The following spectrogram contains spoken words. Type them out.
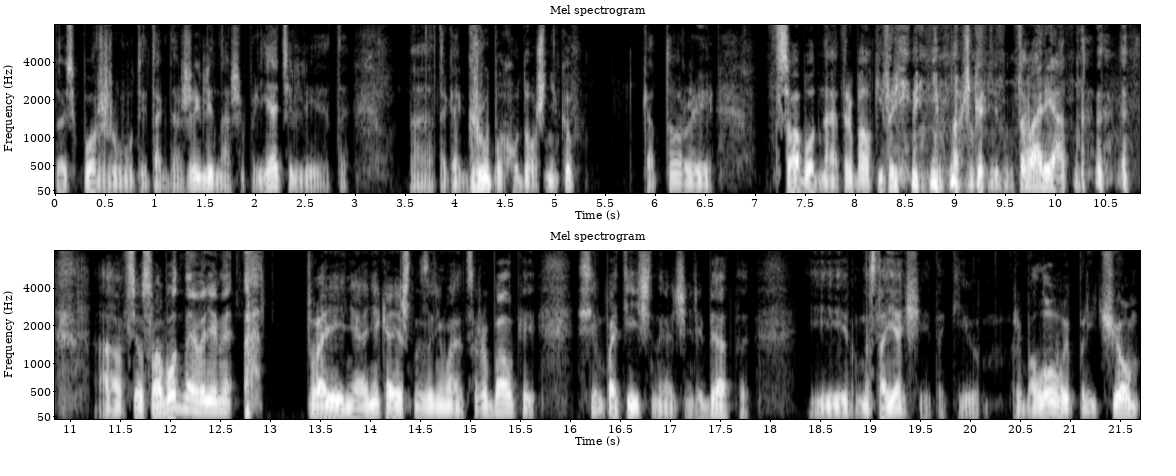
до сих пор живут и тогда жили наши приятели. Это э, такая группа художников, которые в свободное от рыбалки время немножко творят. А все свободное время творения, они, конечно, занимаются рыбалкой. Симпатичные очень ребята и настоящие такие рыболовы. Причем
